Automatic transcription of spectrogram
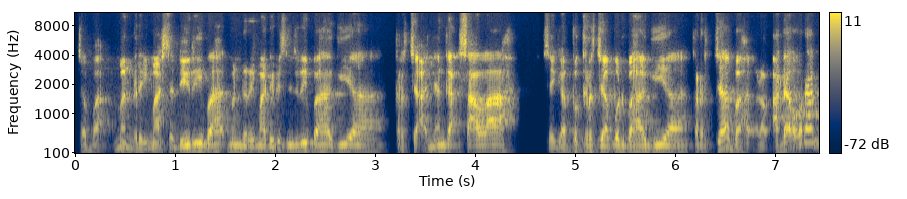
Coba menerima sendiri, menerima diri sendiri bahagia, kerjaannya nggak salah, sehingga bekerja pun bahagia. Kerja bahagia. Ada orang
